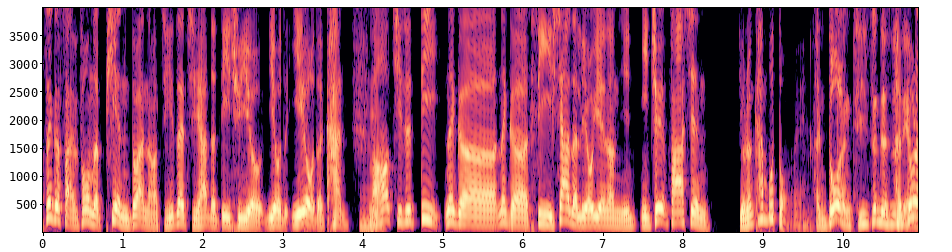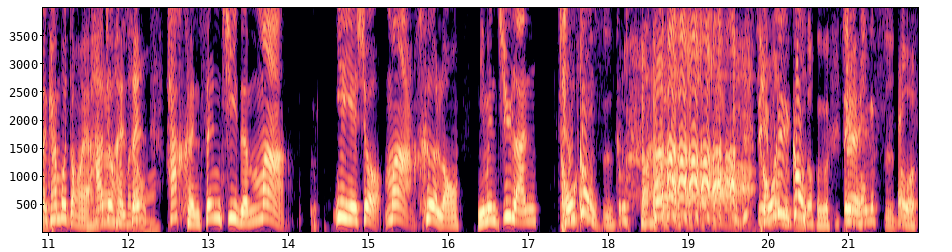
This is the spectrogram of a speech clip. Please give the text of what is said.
这个反讽的片段呢，其实在其他的地区也有也有的也有的看，然后其实地那个那个底下的留言呢，你你就会发现。有人看不懂哎，很多人其实真的是很多人看不懂哎，他就很生，他很生气的骂叶叶秀，骂贺龙，你们居然投共，投绿共，见风使舵。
